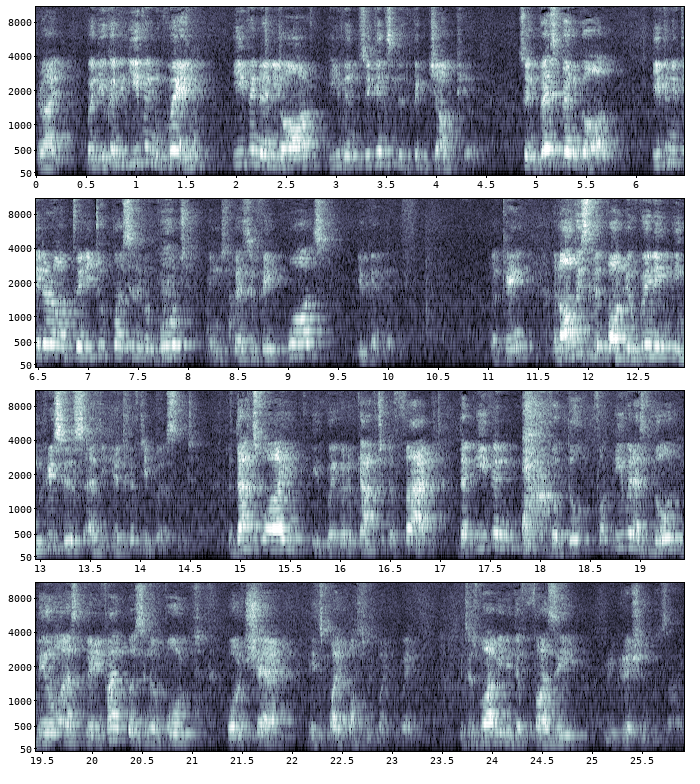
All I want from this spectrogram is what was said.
right? But you can even win even when you are even. So you can see the big jump here. So in West Bengal, even if you get around 22% of a vote in specific wards, you can win. Okay? And obviously the probability of winning increases as you hit 50%. So that's why we're going to capture the fact that even for, for even as though low as 25% of vote, vote share, it's quite possible to win. Which is why we need a fuzzy regression design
